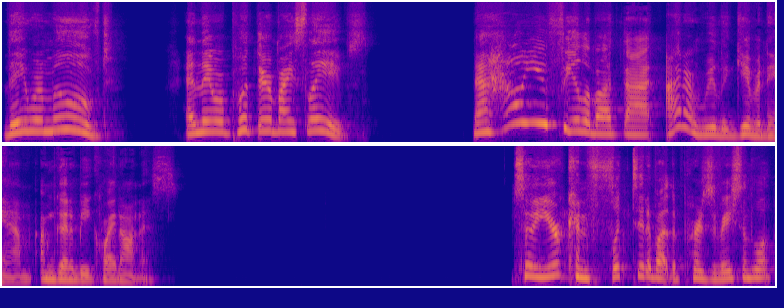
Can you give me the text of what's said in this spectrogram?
they were moved and they were put there by slaves. Now, how you feel about that, I don't really give a damn. I'm going to be quite honest. So you're conflicted about the preservation of the world.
